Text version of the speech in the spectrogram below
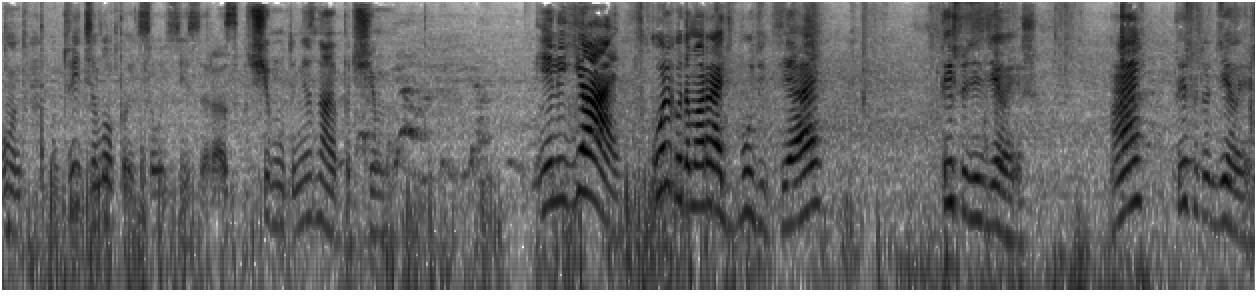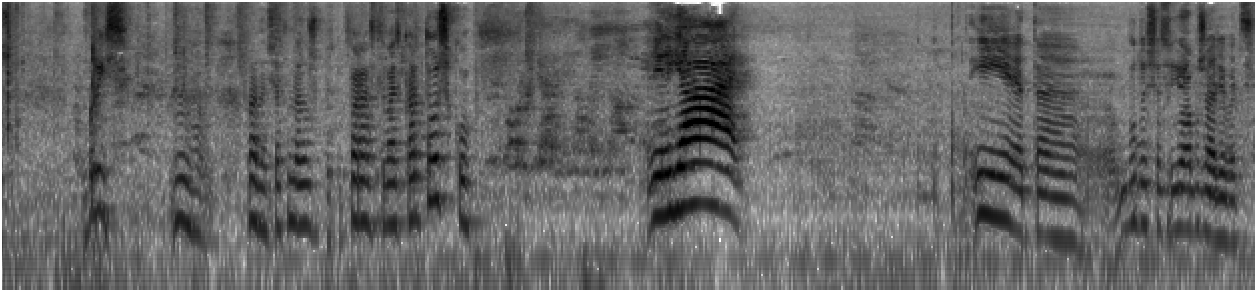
Он, вот видите, лопается вот здесь, зараза. Почему-то, не знаю почему. Илья, сколько вы там орать будете, а? Ты что здесь делаешь? А? Ты что тут делаешь? Брысь. Ну, Ладно, сейчас надо уже пора сливать картошку. Илья! И это, буду сейчас ее обжаривать.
